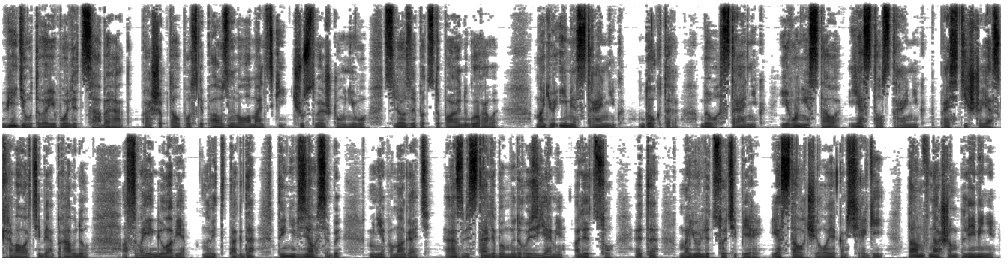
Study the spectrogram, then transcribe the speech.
видел твоего лица, брат», — прошептал после паузы Маломальский, чувствуя, что у него слезы подступают к горлу. «Мое имя Странник. Доктор был Странник. Его не стало, я стал Странник. Прости, что я скрывал от тебя правду о своей голове, но ведь тогда ты не взялся бы мне помогать». Разве стали бы мы друзьями? А лицо? Это мое лицо теперь. Я стал человеком, Сергей. Там, в нашем племени,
